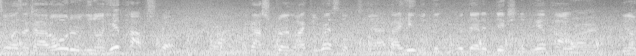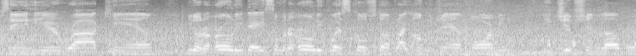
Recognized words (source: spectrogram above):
So as I got older, you know, hip hop struck. I got struck like the rest of us, man. I got hit with the, with that addiction of hip hop. Right. You know what I'm saying? Here, Rock, Kim, you know, the early days, some of the early West Coast stuff like Uncle Jam's Army, Egyptian Lover,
